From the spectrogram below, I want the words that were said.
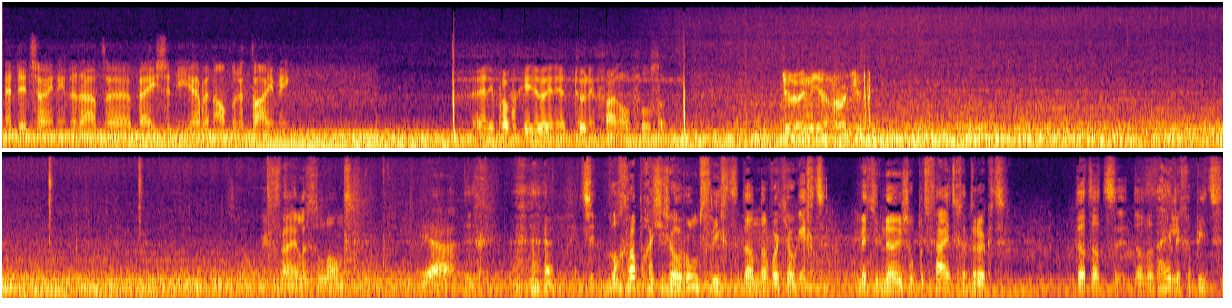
En dit zijn inderdaad uh, beesten die hebben een andere timing. Any proper key to India, turning final, full stop. India, roger. Zo, weer veilig geland. Ja. het is wel grappig als je zo rondvliegt, dan, dan word je ook echt met je neus op het feit gedrukt dat, dat, dat het hele gebied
